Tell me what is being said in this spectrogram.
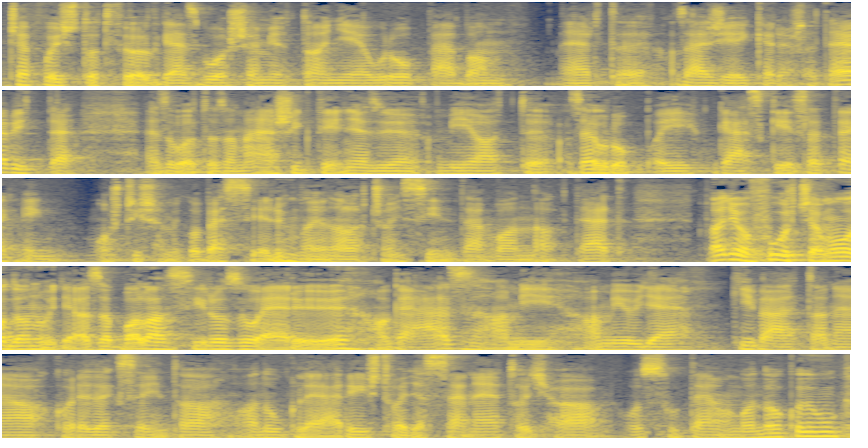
cseppfolyósított földgázból sem jött annyi Európában, mert az ázsiai kereslet elvitte. Ez volt az a másik tényező, miatt az európai gázkészletek, még most is, amikor beszélünk, nagyon alacsony szinten vannak. Tehát nagyon furcsa módon ugye az a balanszírozó erő, a gáz, ami, ami ugye kiváltaná akkor ezek szerint a, a nukleárist vagy a szenet, hogyha hosszú távon gondolkodunk,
